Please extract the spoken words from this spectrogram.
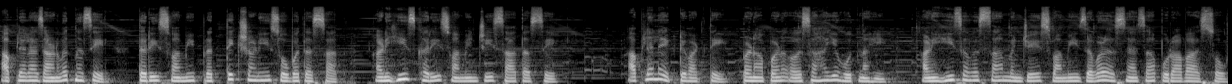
आपल्याला जाणवत नसेल तरी स्वामी प्रत्येक क्षणी सोबत असतात आणि हीच खरी स्वामींची साथ असते. आपल्याला एकटे वाटते पण आपण असहाय्य होत नाही आणि हीच अवस्था म्हणजे स्वामी जवळ असण्याचा पुरावा असतो.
